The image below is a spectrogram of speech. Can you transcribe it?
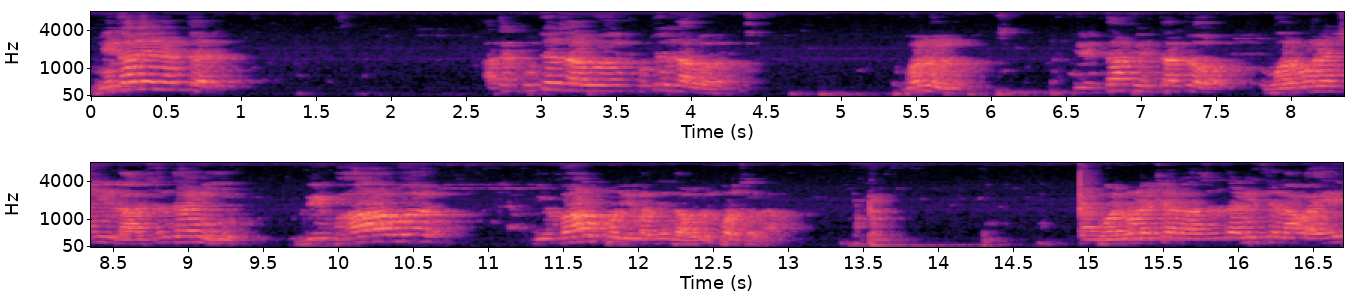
निघाल्यानंतर आता कुठं जावं कुठं जावं? म्हणून फिरता फिरता तो वरुणाची राजधानी विभाव विभावपुरीमध्ये जाऊन पोहोचला वरुणाच्या राजधानीचे नाव आहे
